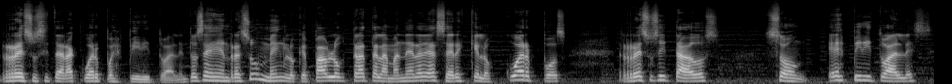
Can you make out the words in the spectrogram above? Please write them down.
resucitará cuerpo espiritual. Entonces, en resumen, lo que Pablo trata la manera de hacer es que los cuerpos resucitados son espirituales,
